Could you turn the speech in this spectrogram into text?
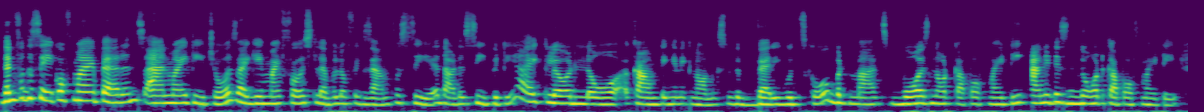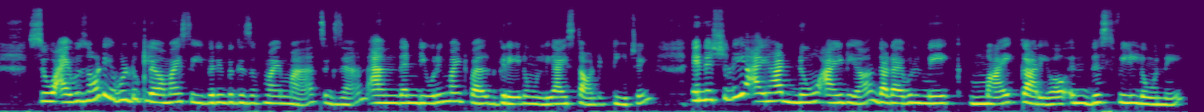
Then, for the sake of my parents and my teachers, I gave my first level of exam for CA, that is CPT. I cleared law, accounting, and economics with a very good score, but maths was not cup of my tea, and it is not cup of my tea. So I was not able to clear my CPT because of my maths exam. And then during my 12th grade only, I started teaching. Initially, I had no idea that I will make my career in this field only.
